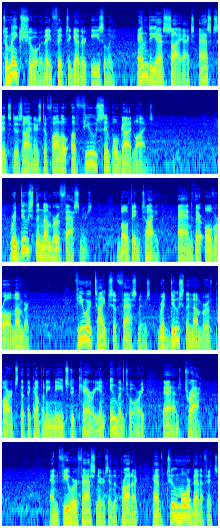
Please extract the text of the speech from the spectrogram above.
To make sure they fit together easily, MDS SciEx asks its designers to follow a few simple guidelines. Reduce the number of fasteners, both in type and their overall number. Fewer types of fasteners reduce the number of parts that the company needs to carry in inventory and track. And fewer fasteners in the product have two more benefits.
